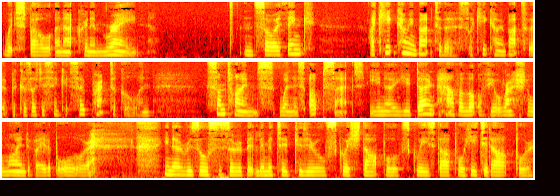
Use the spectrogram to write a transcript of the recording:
which spell an acronym RAIN. And so I think I keep coming back to this. I keep coming back to it because I just think it's so practical and sometimes when there's upset, you know, you don't have a lot of your rational mind available, or, you know, resources are a bit limited because you're all squished up, or squeezed up, or heated up, or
